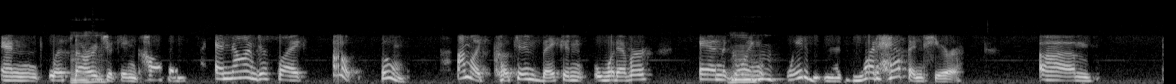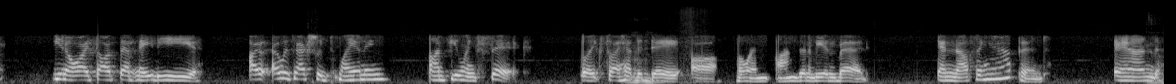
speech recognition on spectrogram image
and lethargic mm-hmm. and coughing. And now I'm just like, oh, boom. I'm like cooking, baking, whatever, and going, mm-hmm. wait a minute, what happened here? Um, you know, I thought that maybe I, I was actually planning I'm feeling sick. Like, so I had mm. the day off. So I'm, I'm going to be in bed. And nothing happened. And, yeah.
